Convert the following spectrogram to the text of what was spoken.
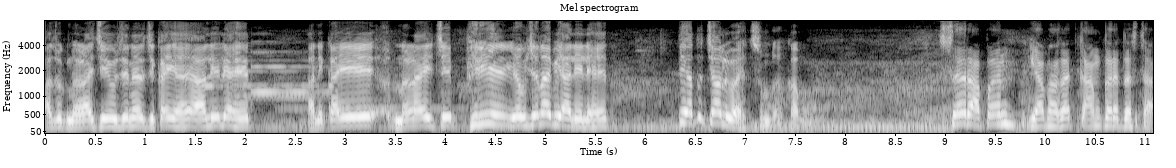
अजून नळाची योजनेचे काही आहे- आलेले आहेत आणि काही नळाचे फ्री योजना बी आलेल्या आहेत ते आता चालू आहेत समजा कामं. सर आपण या भागात काम करत असता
